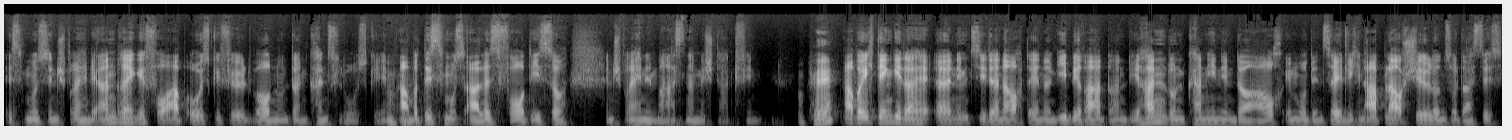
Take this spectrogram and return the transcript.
Es muss entsprechende Anträge vorab ausgefüllt werden und dann kann es losgehen. Okay. Aber das muss alles vor dieser entsprechenden Maßnahme stattfinden. Okay. Aber ich denke, da äh, nimmt sie dann auch der Energieberater an die Hand und kann Ihnen da auch immer den zeitlichen Ablauf schildern, sodass es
